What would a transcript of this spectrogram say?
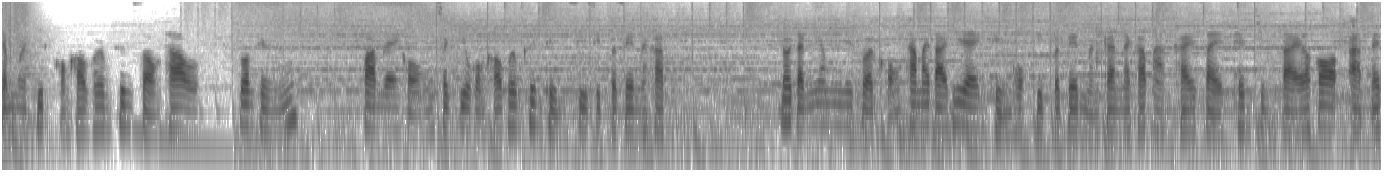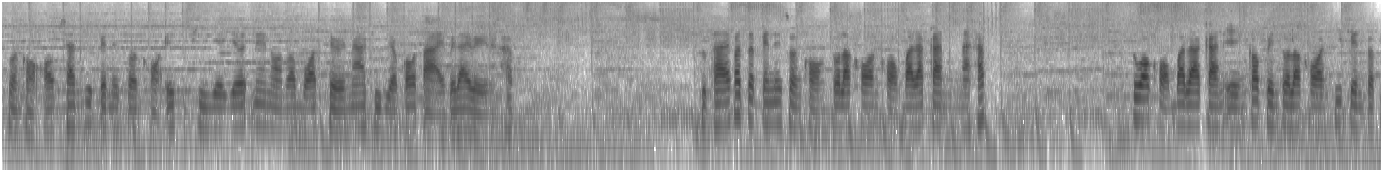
จำนวนฮิตของเขาเพิ่มขึ้น 2 เท่ารวมถึงความแรงของ skill ของเขาเพิ่มขึ้นถึง 40%นะครับนอกจากนี้ยังมีในส่วนของท่าไม้ตายที่แรงถึง 60%เหมือนกันนะครับ หากใครใส่เทนชินไตแล้วก็อัดในส่วนของ option ที่เป็นในส่วนของ SP เยอะๆ แน่นอนว่าบอสเจอหน้าทีเดียวก็ตายไปได้เลยนะครับ สุดท้ายก็จะเป็นในส่วนของตัวละครของบารากันนะครับ ตัวของบารากันเองก็เป็นตัวละครที่เป็นประเภ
